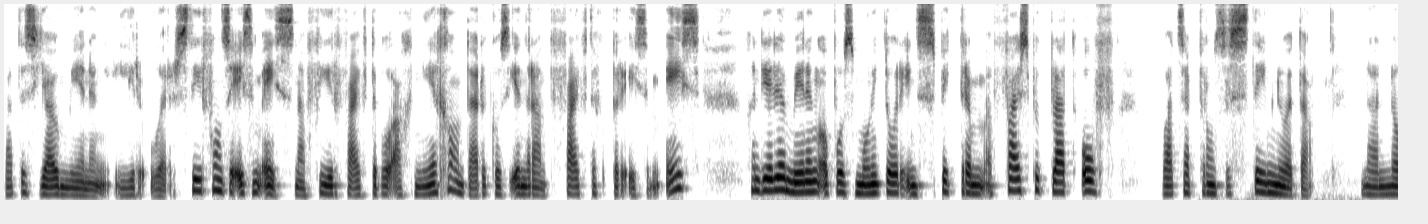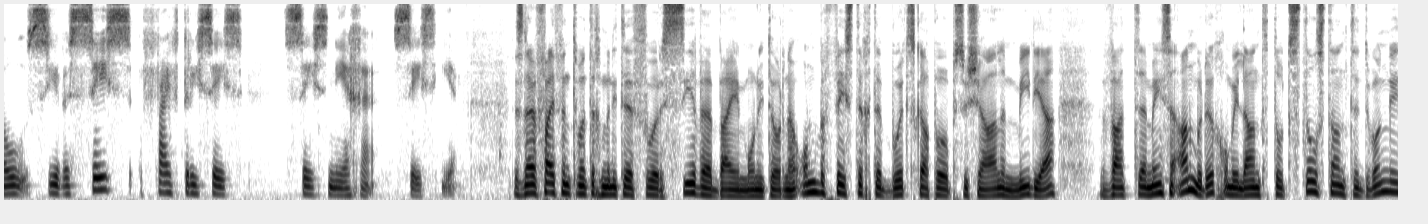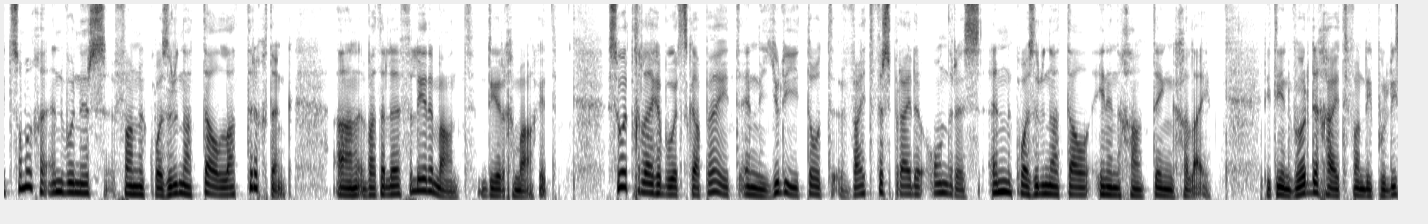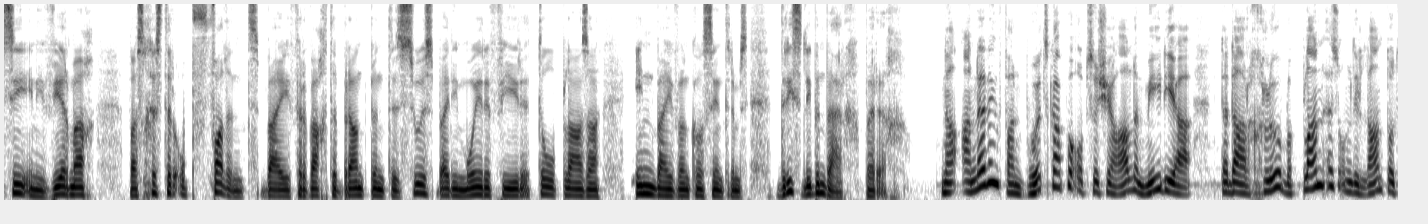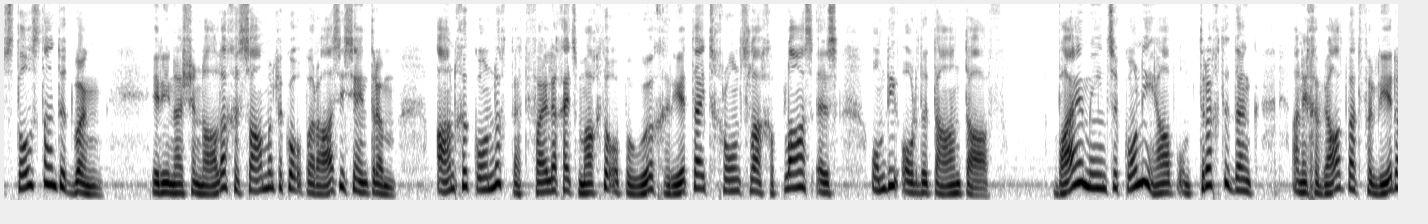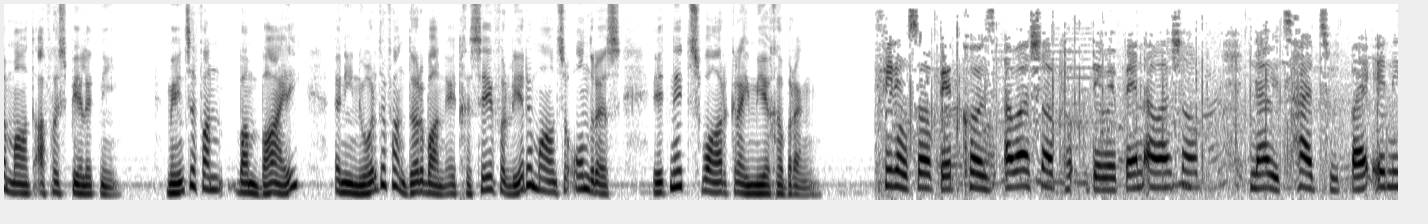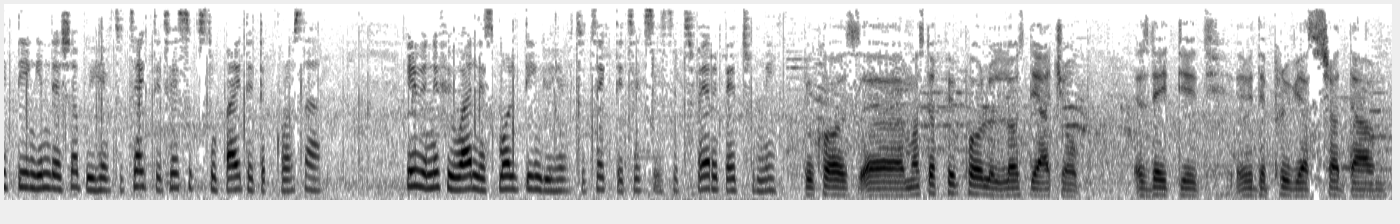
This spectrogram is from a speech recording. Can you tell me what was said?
Wat is jou mening hieroor? Stuur vir ons 'n SMS na 45889. Onthou dit kos R1.50 per SMS. Gaan deel jou mening op ons Monitor en Spectrum Facebookblad of WhatsApp vir ons stemnota na 0765366961. Dis nou 25 minute voor 7 by Monitor nou onbevestigde boodskappe op sosiale media wat mense aanmoedig om die land tot stilstand te dwing, het sommige inwoners van KwaZulu-Natal laat terugdink aan wat hulle verlede maand deurgemaak het. Soortgelyke boodskappe het in Julie tot wydverspreide onrus in KwaZulu-Natal en in Gauteng gelei. Die teenwoordigheid van die polisie en die weermag was gister opvallend by verwagte brandpunte soos by die Mooi Rivier Tolplaza en by winkelsentrums. Dries Liebenberg berig. Na aanleiding van boodskappe op sosiale media dat daar glo beplan is om die land tot stilstand te dwing, het die nasionale gesamentlike operasiesentrum aangekondig dat veiligheidsmagte op 'n hoë gereedheidsgrondslag geplaas is om die orde te handhaaf. Baie mense kon nie help om terug te dink aan die geweld wat verlede maand afgespeel het nie. Mense van Bambai in die noorde van Durban het gesê verlede maand se onrus het net swaar kry meegebring. Feeling so bad because our shop, they were banned our shop. Now it's hard to buy anything in the shop. We have to take the taxes to buy the, the grocery. Even if you want a small thing, you have to take the taxes. It's very bad to me. Because uh, most of people lost their job, as they did with the previous shutdown.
